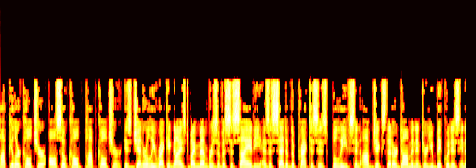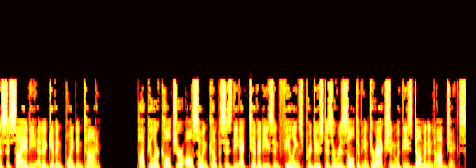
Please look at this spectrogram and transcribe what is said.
Popular culture also called pop culture is generally recognized by members of a society as a set of the practices, beliefs and objects that are dominant or ubiquitous in a society at a given point in time. Popular culture also encompasses the activities and feelings produced as a result of interaction with these dominant objects.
